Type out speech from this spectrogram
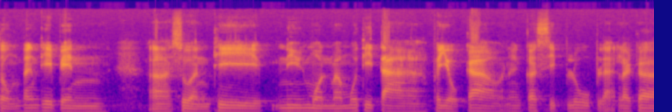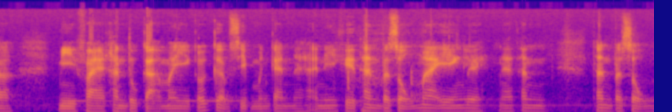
สงฆ์ทั้งที่เป็นส่วนที่นิมนต์มามุทิตาประโยคเก้านั้นก็สิบรูปแล้วแล้วก็ มีไฟคันตุกะมาอีกก็เกือบสิบเหมือนกันนะอันนี้คือท่านประสงค์มาเองเลยนะท่านท่านประสงค์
